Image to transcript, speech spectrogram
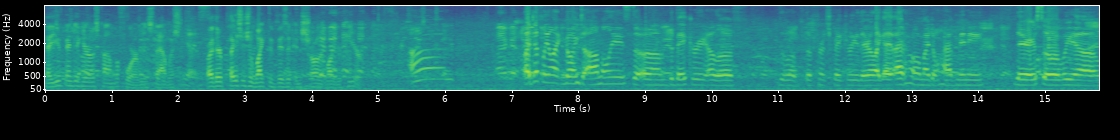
Now you've been to Heroes Con before, we established. Yes. Are there places you'd like to visit in Charlotte while you're here? um, I definitely like going to Amelie's, the um, the bakery. I love the, the French bakery there. Like at home, I don't have many there, so we. Uh,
